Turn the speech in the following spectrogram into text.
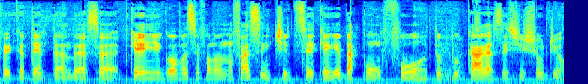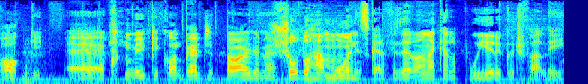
Fica tentando essa. Porque, igual você falou, não faz sentido você querer dar conforto pro cara assistir show de rock. É meio que contraditório, né? Show do Ramones, cara. Fizeram lá naquela poeira que eu te falei.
